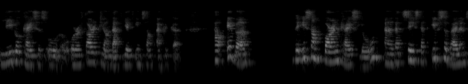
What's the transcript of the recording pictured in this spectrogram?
legal cases or, or authority on that yet in South Africa. However, there is some foreign case law uh, that says that if surveillance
